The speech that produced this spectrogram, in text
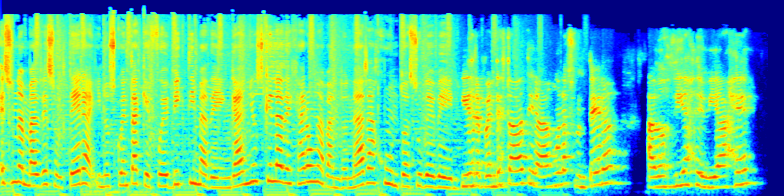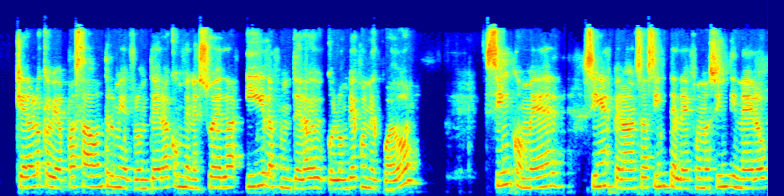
es una madre soltera y nos cuenta que fue víctima de engaños que la dejaron abandonada junto a su bebé. Y de repente estaba tirada en una frontera a dos días de viaje que era lo que había pasado entre mi frontera con Venezuela y la frontera de Colombia con Ecuador, sin comer, sin esperanza, sin teléfono, sin dinero,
